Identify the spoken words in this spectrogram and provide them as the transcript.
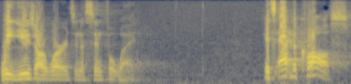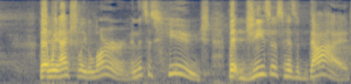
we use our words in a sinful way. It's at the cross that we actually learn, and this is huge, that Jesus has died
